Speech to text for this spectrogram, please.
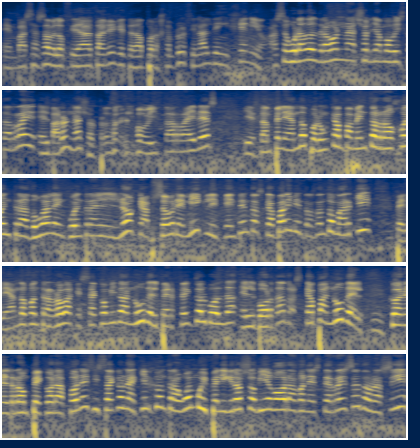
en base a esa velocidad de ataque que te da, por ejemplo, el final de ingenio. Ha asegurado el dragón Nashor ya Movistar Riders, el varón Nashor, perdón, el Movistar Riders, y están peleando por un campamento rojo. Entra Dual, encuentra el knock-up sobre Miklit, que intenta escapar, y mientras tanto Marky peleando contra Roba, que se ha comido a Noodle. Perfecto el, bolda- el bordado, escapa Noodle con el rompecorazones y saca una kill contra Gwen muy peligroso. Viego ahora con este reset, aún así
